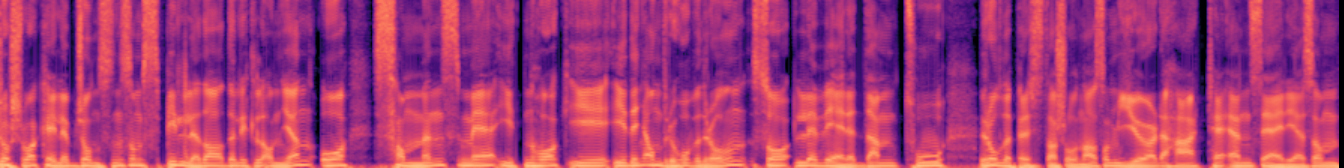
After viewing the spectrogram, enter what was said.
Joshua Caleb Johnson som spiller da The Little Onion, og sammen med Ethan Hawke i, i den andre hovedrollen, så leverer de to rolleprestasjoner som gjør det her til en serie som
